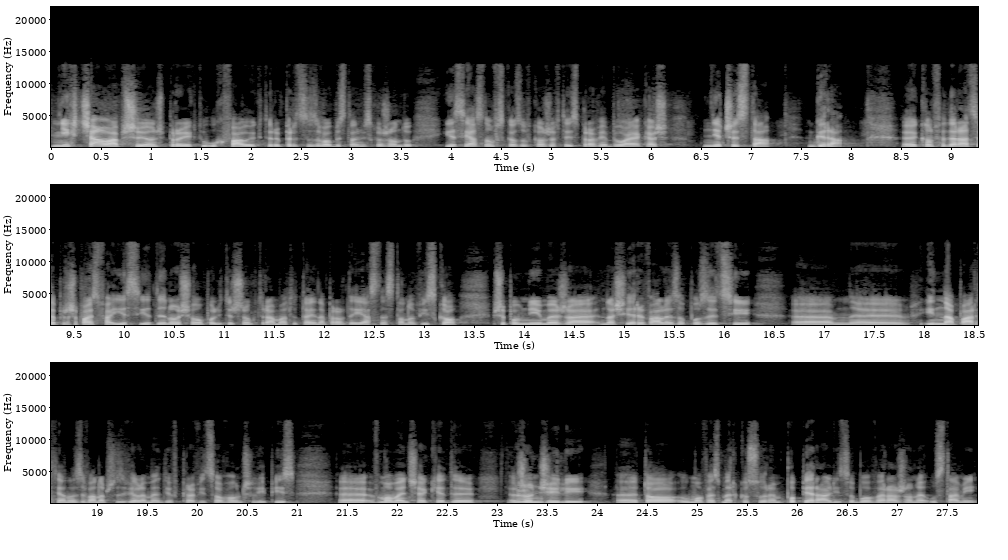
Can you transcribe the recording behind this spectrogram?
nie chciała przyjąć projektu uchwały, który precyzowałby stanowisko rządu, jest jasną wskazówką, że w tej sprawie była jakaś nieczysta gra. E, Konfederacja, proszę Państwa, jest jedyną siłą polityczną, która ma tutaj naprawdę jasne stanowisko. Przypomnijmy, że nasi rywale z opozycji, e, inna partia nazywana przez wiele mediów prawicową, czyli PiS, e, w momencie, kiedy rządzili, to umowę z Mercosurem popierali, co było wyrażone ustami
